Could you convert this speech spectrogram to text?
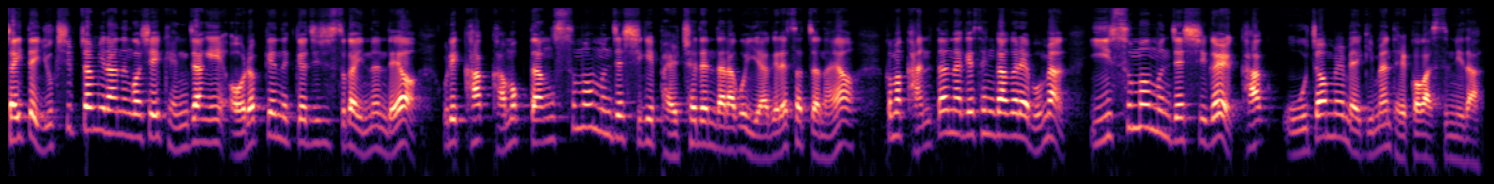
자, 이때 60점이라는 것이 굉장히 어렵게 느껴지실 수가 있는데요. 우리 각 과목당 20문제씩이 발췌된다라고 이야기를 했었잖아요. 그러면 간단하게 생각을 해 보면 이 20문제씩을 각 5점을 매기면 될 것 같습니다.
